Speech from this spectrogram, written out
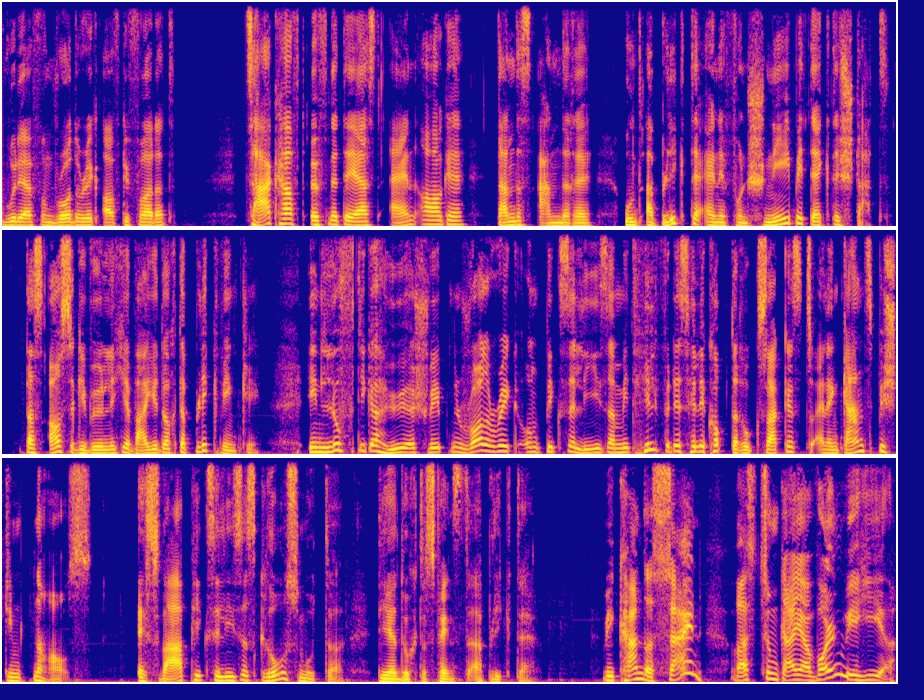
wurde er von Roderick aufgefordert. Zaghaft öffnete er erst ein Auge, dann das andere und erblickte eine von Schnee bedeckte Stadt. Das Außergewöhnliche war jedoch der Blickwinkel. In luftiger Höhe schwebten Roderick und Pixelisa mit Hilfe des Helikopterrucksackes zu einem ganz bestimmten Haus. Es war Pixelisas Großmutter, die er durch das Fenster erblickte. Wie kann das sein? Was zum Geier wollen wir hier?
